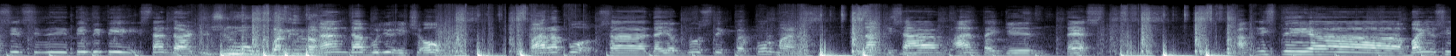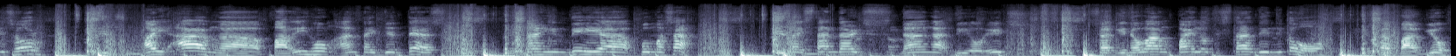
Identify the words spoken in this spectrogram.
sensitivity standard ng WHO para po sa diagnostic performance ng isang antigen test. Ang SD uh, biosensor ay ang ah, parihong antigen test na hindi ah, pumasa sa standards ng ah, DOH sa ginawang pilot study nito sa Baguio.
